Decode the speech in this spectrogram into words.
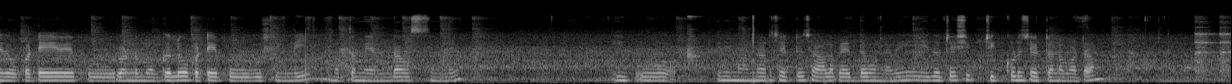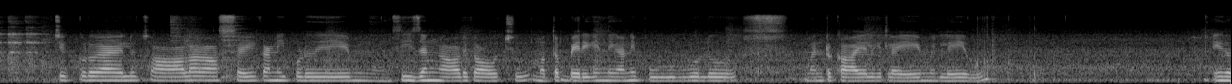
ఇది ఒకటే పువ్వు రెండు మొగ్గలు ఒకటే పువ్వు పూసింది. మొత్తం ఎండ వస్తుంది. ఈ పువ్వు ఇది మందార చెట్టు చాలా పెద్దగా ఉన్నది ఇది వచ్చేసి చిక్కుడు చెట్టు అనమాట చిక్కుడుకాయలు చాలా కాస్తాయి కానీ ఇప్పుడు ఏం సీజన్ కాదు కావచ్చు. మొత్తం పెరిగింది కానీ పువ్వులు ఏమంటారు కాయలు ఇట్లా ఏమి లేవు. ఇది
